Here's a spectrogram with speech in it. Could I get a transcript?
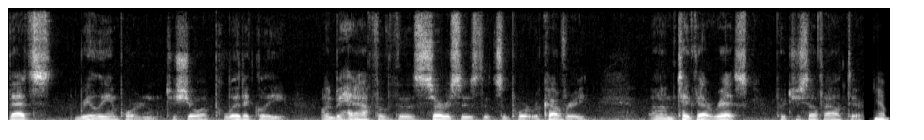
That's really important to show up politically on behalf of the services that support recovery. Um, take that risk. Put yourself out there. Yep.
